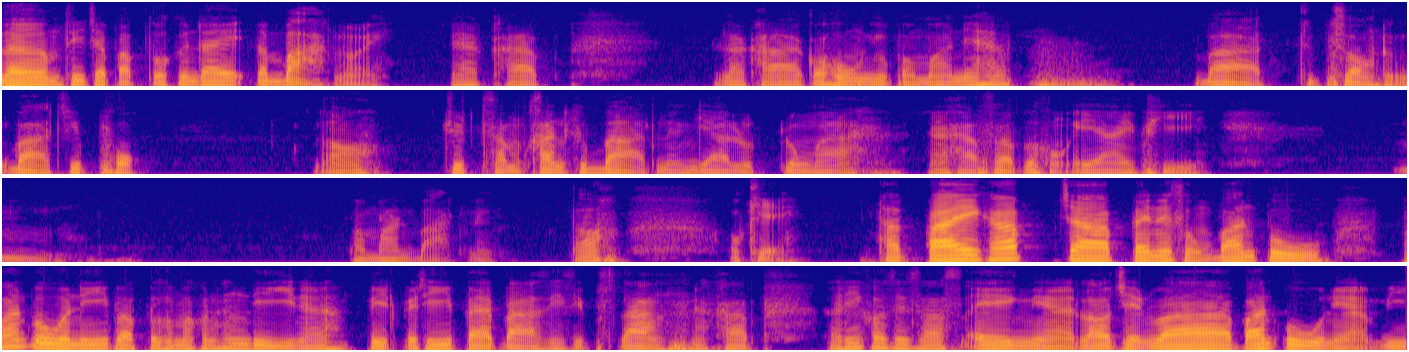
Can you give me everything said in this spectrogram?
เริ่มที่จะปรับตัวขึ้นได้ลำบากหน่อยนะครับ ราคาก็คงอยู่ประมาณนี้ครับ บาท 12 ถึงบาท26เนาะจุดสำคัญคือบาทหนึ่งอย่าหลุดลงมานะครับสำหรับตัวของ AIP อืม ประมาณบาทหนึ่งเนาะโอเค ถัดไปครับจะเป็นในส่งบ้านปู บ้านปูวันนี้ปรับตัวขึ้นมาค่อนข้างดีนะ ปิดไปที่ 8 บาท 40 สตางค์นะครับและที่ Consensus เองเนี่ย เราเห็นว่าบ้านปูเนี่ย มี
